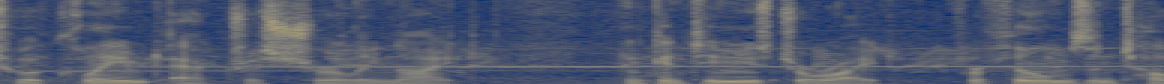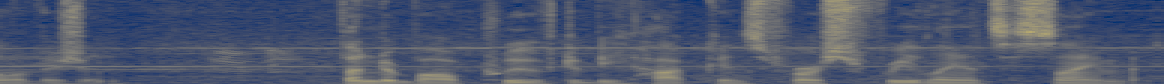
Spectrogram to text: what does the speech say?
to acclaimed actress Shirley Knight and continues to write for films and television. Thunderball proved to be Hopkins' first freelance assignment.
